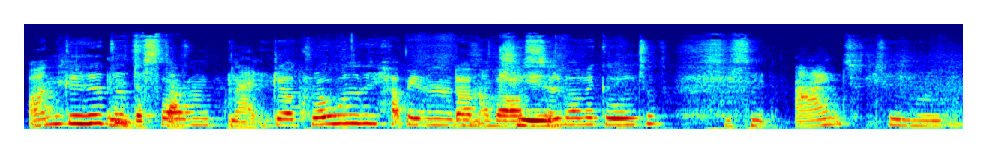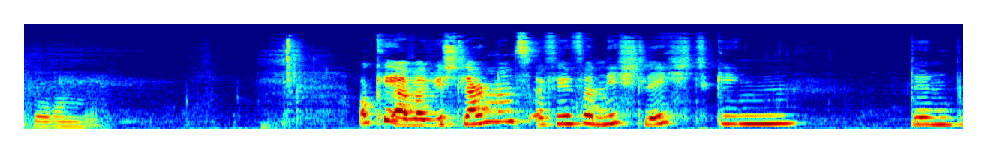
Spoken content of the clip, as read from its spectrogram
angehittet das vom nein. der. Ich habe ihn dann aber Okay. auch selber weggeholt. Sie sind 1 zu 0 vorne. Okay, aber wir schlagen uns auf jeden Fall nicht schlecht gegen den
